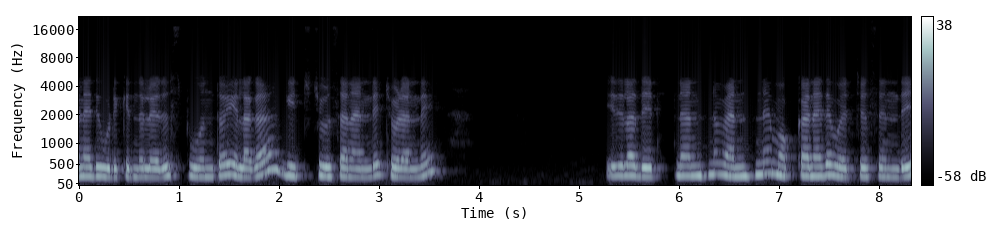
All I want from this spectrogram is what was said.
అనేది ఉడికిందో లేదో స్పూన్తో ఇలాగా గిచ్చి చూసానండి చూడండి. ఇదిలా తిట్టిన వెంటనే మొక్క అనేది వచ్చేసింది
